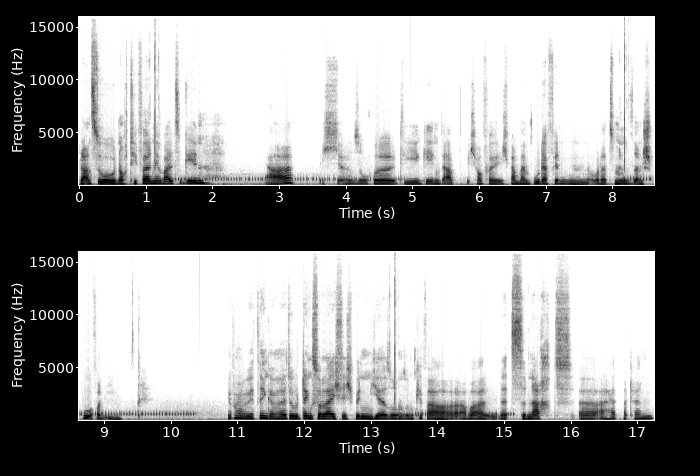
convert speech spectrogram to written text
Planst du noch tiefer in den Wald zu gehen? Ja, ich äh, suche die Gegend ab. Ich hoffe, ich kann meinen Bruder finden oder zumindest eine Spur von ihm. You probably think, du denkst so leicht, ich bin hier so, so ein Kiffer, aber letzte Nacht, äh, I had my tent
